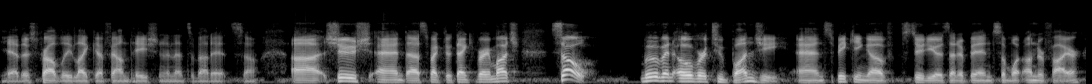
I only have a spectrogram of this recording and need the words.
yeah, there's probably like a foundation, and that's about it. So, uh, Shush and uh, Spectre, thank you very much. So, moving over to Bungie, and speaking of studios that have been somewhat under fire,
